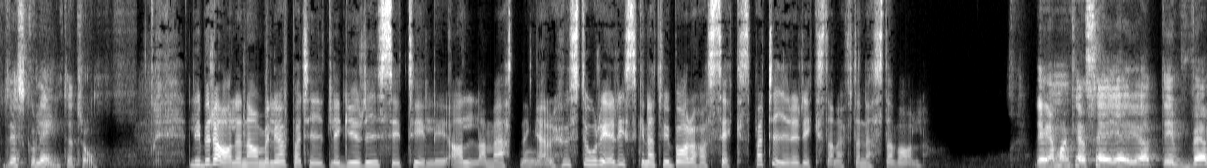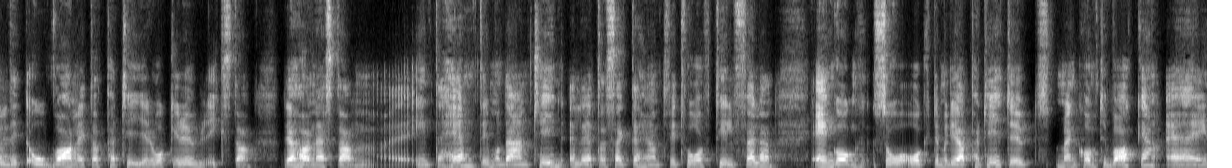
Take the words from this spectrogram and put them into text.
det skulle jag inte tro. Liberalerna och Miljöpartiet ligger ju risigt till i alla mätningar. Hur stor är risken att vi bara har sex partier i riksdagen efter nästa val? Det man kan säga är att det är väldigt ovanligt att partier åker ur riksdagen. Det har nästan eh, inte hänt i modern tid, eller rättare sagt det har hänt vid två tillfällen. En gång så åkte Miljöpartiet ut men kom tillbaka eh, i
